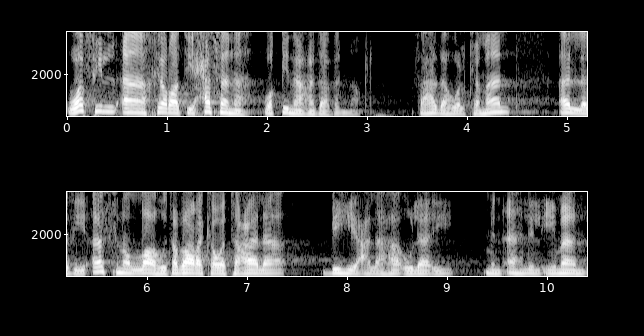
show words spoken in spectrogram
وفي الآخرة حسنة وقنا عذاب النار. فهذا هو الكمال الذي أثنى الله تبارك وتعالى به على هؤلاء من أهل الإيمان.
